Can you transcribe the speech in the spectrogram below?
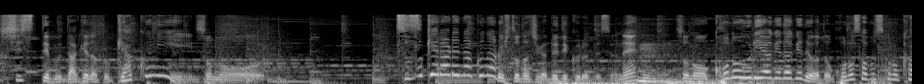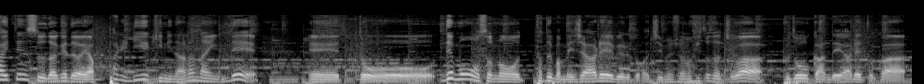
システムだけだと逆に、その、続けられなくなる人たちが出てくるんですよね。うんうんその、この売り上げだけではと、このサブスクの回転数だけではやっぱり利益にならないんで、えーっと、でも、その、例えばメジャーレーベルとか事務所の人たちは、武道館でやれとか、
